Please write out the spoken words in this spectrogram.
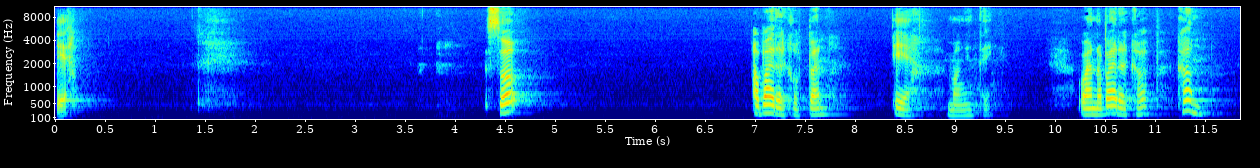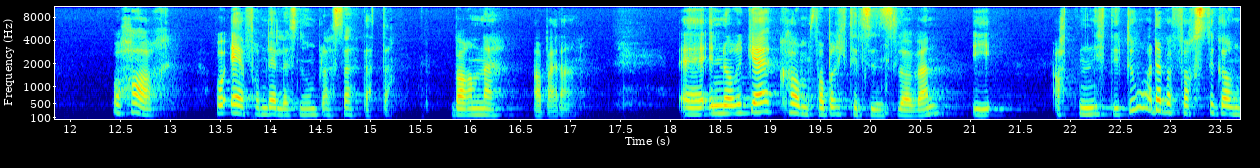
er. Så arbeiderkroppen er mange ting. Og en arbeiderkropp kan og har og er fremdeles noen plasser dette barnearbeideren. Eh, I Norge kom fabrikktilsynsloven i 1892, og det var første gang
